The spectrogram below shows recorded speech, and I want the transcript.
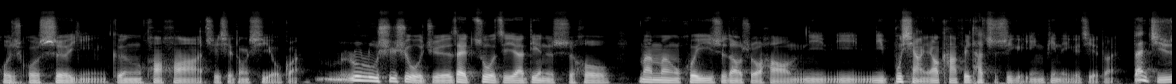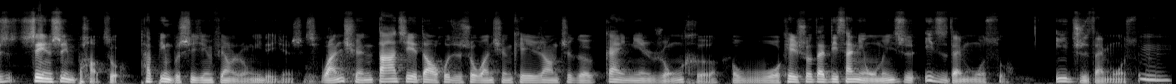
或者说摄影跟画画这些东西有关，陆陆续续，我觉得在做这家店的时候，慢慢会意识到说，好，你你你不想要咖啡，它只是一个饮品的一个阶段。但其实这件事情不好做，它并不是一件非常容易的一件事情。完全搭建到，或者说完全可以让这个概念融合，我可以说在第三年，我们一直一直在摸索。一直在摸索，嗯，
